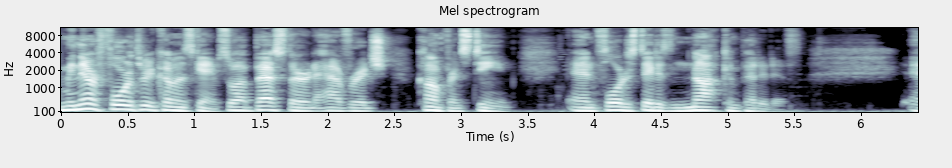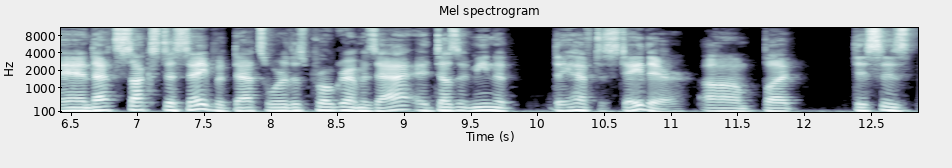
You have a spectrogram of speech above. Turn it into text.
I mean, they're four and three coming this game, so at best they're an average conference team, and Florida State is not competitive, and that sucks to say, but that's where this program is at. It doesn't mean that they have to stay there, um, but this is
